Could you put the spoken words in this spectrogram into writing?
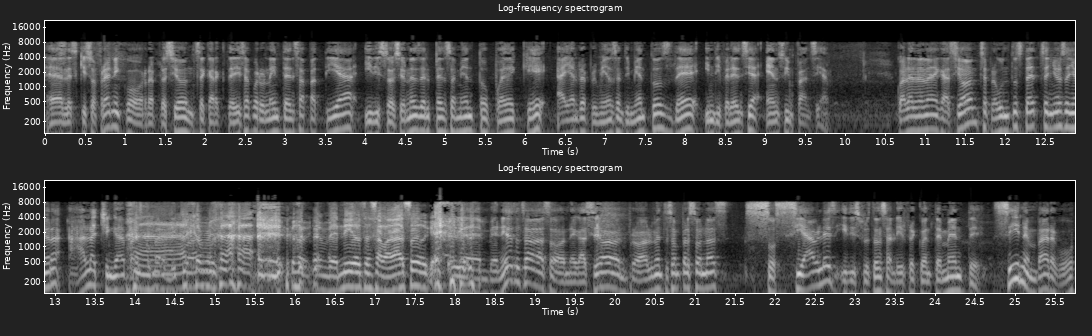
el esquizofrénico o represión, se caracteriza por una intensa apatía y distorsiones del pensamiento. Puede que hayan reprimido sentimientos de indiferencia en su infancia. ¿Cuál es la negación? Se pregunta usted, señor, señora. Ah, la chingada, parezco maravito, güey. Bienvenidos a Sabadazo. Bienvenidos al sábado. Negación. Probablemente son personas sociables y disfrutan salir frecuentemente. Sin embargo,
